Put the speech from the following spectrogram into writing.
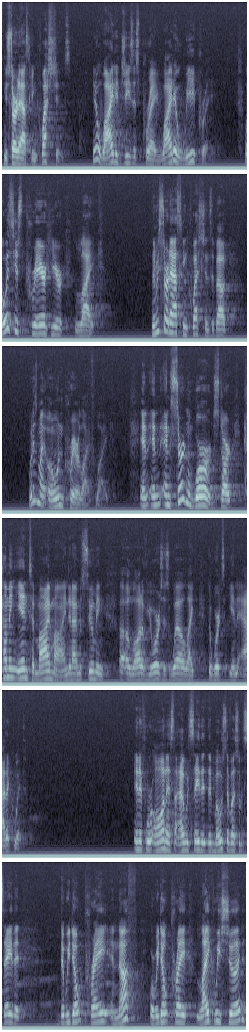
You start asking questions. You know, why did Jesus pray? Why do we pray? What was his prayer here like? Then we start asking questions about what is my own prayer life like? And, and, and certain words start coming into my mind, and I'm assuming a, a lot of yours as well, like the words inadequate. And if we're honest, I would say that, that most of us would say that, that we don't pray enough or we don't pray like we should.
